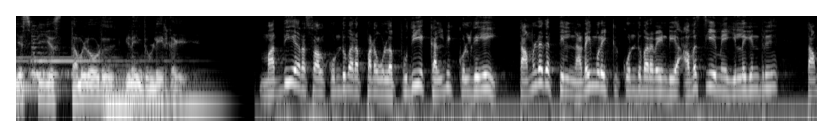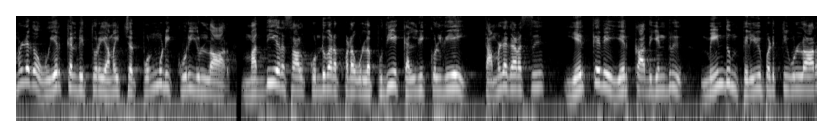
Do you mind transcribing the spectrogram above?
எஸ்பிஎஸ் தமிழோடு இணைந்துள்ளீர்கள். மத்திய அரசால் கொண்டுவரப்பட உள்ள புதிய கல்விக் கொள்கையை தமிழகத்தில் நடைமுறைக்கு கொண்டு வர வேண்டிய அவசியமே இல்லை என்று தமிழக உயர்கல்வித்துறை அமைச்சர் பொன்முடி கூறியுள்ளார். மத்திய அரசால் கொண்டுவரப்பட உள்ள புதிய கல்விக் கொள்கையை தமிழக அரசு ஏற்கவே ஏற்காது என்று மீண்டும் தெளிவுபடுத்தியுள்ளார்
